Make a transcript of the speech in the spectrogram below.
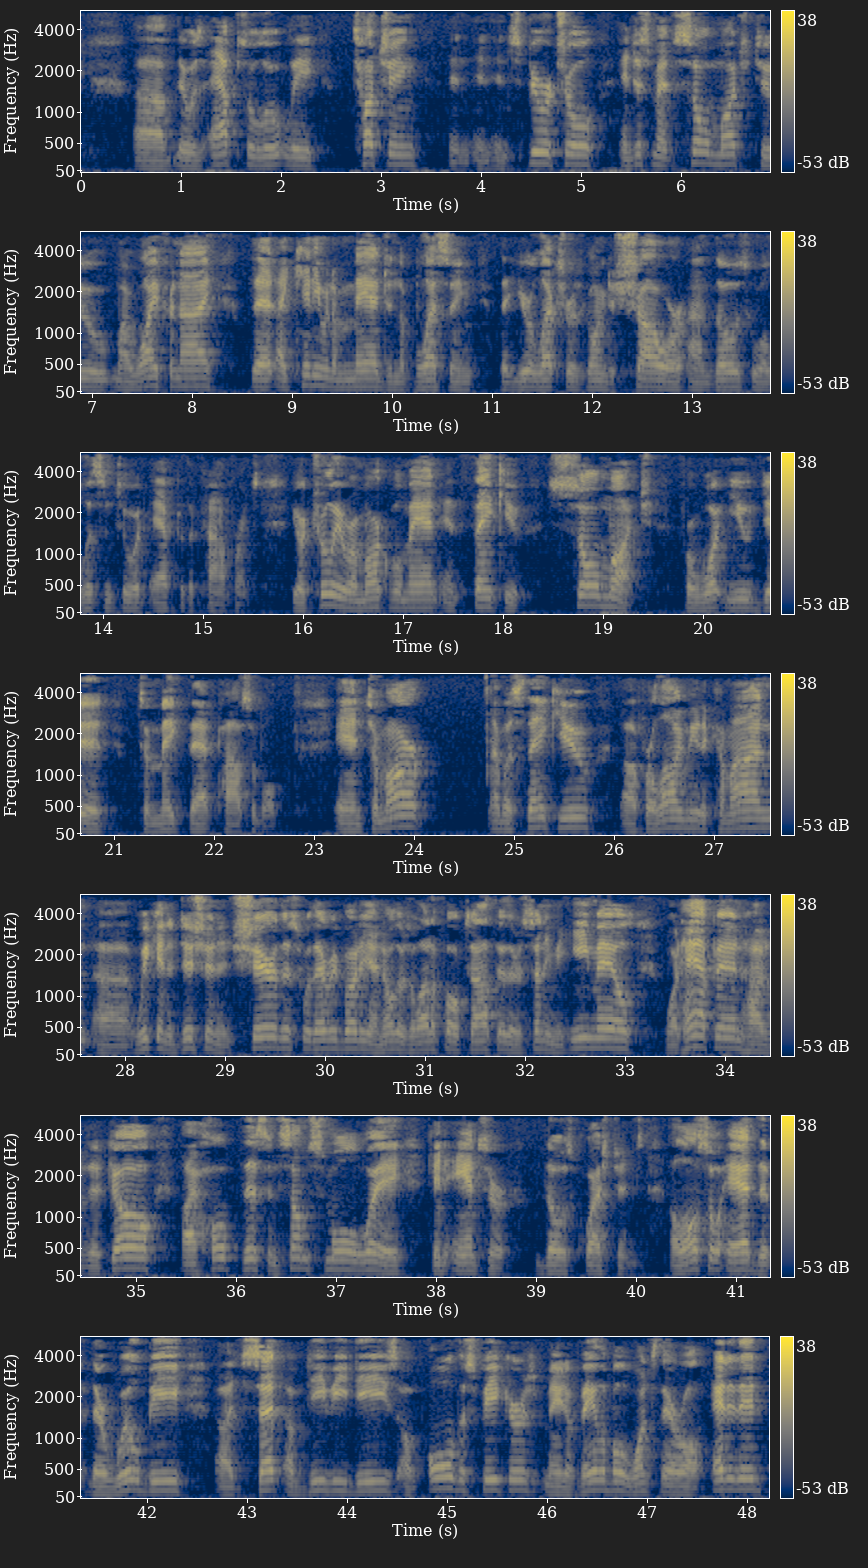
Uh, it was absolutely touching and, and, and spiritual and just meant so much to my wife and I that I can't even imagine the blessing that your lecture is going to shower on those who will listen to it after the conference. You're truly a remarkable man, and thank you so much for what you did to make that possible. And Tamar, I must thank you uh, for allowing me to come on uh, Weekend Edition and share this with everybody. I know there's a lot of folks out there that are sending me emails. What happened? How did it go? I hope this in some small way can answer those questions. I'll also add that there will be a set of DVDs of all the speakers made available once they're all edited.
